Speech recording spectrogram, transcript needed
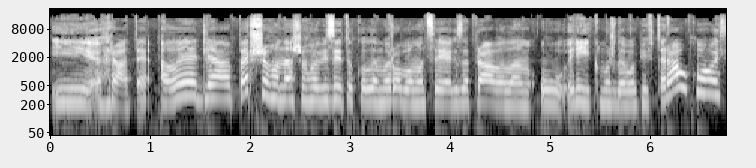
і грати. Але для першого нашого візиту, коли ми робимо це як за правилом у рік, можливо, півтора у когось,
